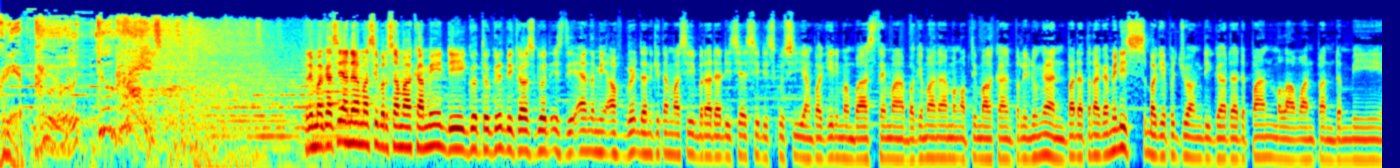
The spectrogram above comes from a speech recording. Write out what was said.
Great. Good to Great. Terima kasih Anda masih bersama kami di Good to Great because good is the enemy of great dan kita masih berada di sesi diskusi yang pagi ini membahas tema bagaimana mengoptimalkan perlindungan pada tenaga medis sebagai pejuang di garda depan melawan pandemi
